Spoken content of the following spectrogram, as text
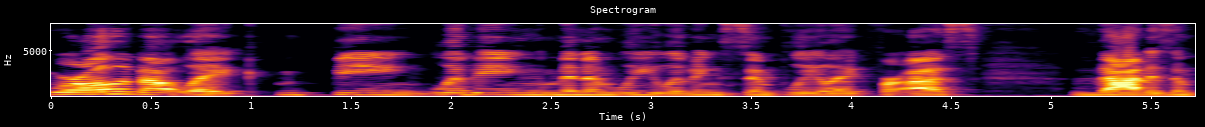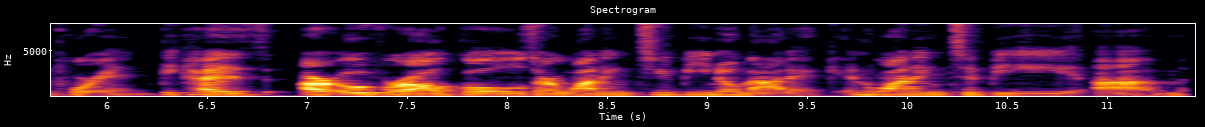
We're all about like being living minimally, living simply. Like for us, that is important because our overall goals are wanting to be nomadic and wanting to be um,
